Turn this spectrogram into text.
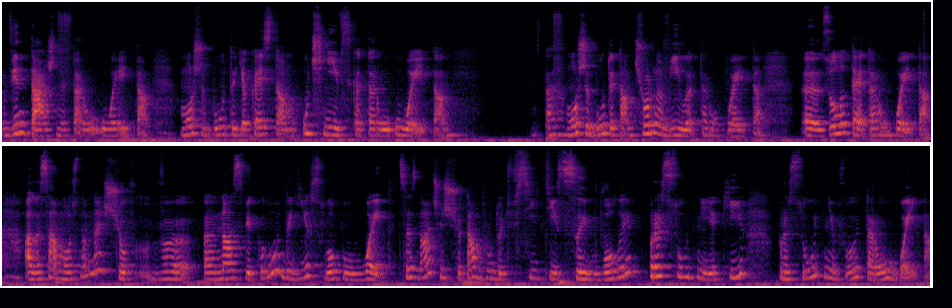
вінтажне таро Уейта, може бути якесь там учнівське таро Уейта, може бути там чорно-біле таро Уейта, е, золоте таро Уейта. Але саме основне, що в, е, назві колоди є слово Weight. Це значить, що там будуть всі ті символи присутні, які присутні в Таро Уейта.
